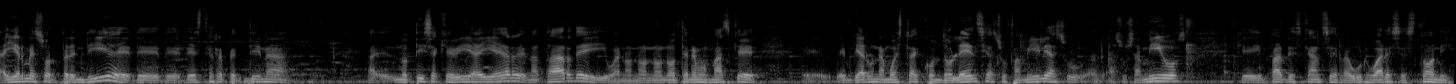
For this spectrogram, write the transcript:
ayer me sorprendí de, esta repentina eh, noticia que vi ayer en la tarde y bueno, no, no, no tenemos más que eh, enviar una muestra de condolencia a su familia, a, sus amigos, que en paz descanse Raúl Juárez Stoni, eh,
